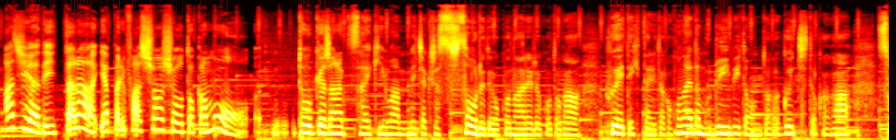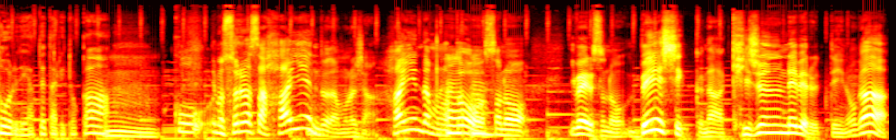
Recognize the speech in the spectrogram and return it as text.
うんアジアで言ったらやっぱりファッションショーとかも東京じゃなくて最近はめちゃくちゃソウルで行われることが増えてきたりとかこの間もルイ・ヴィトンとかグッチとかがソウルでやってたりとか、うん。こうでもそれはさハイエンドなものじゃん。ハイエンドなものと、うんうん。そのいわゆるそのベーシックな基準レベルっていうのが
